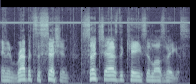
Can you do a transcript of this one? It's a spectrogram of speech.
and in rapid succession, such as the case in Las Vegas.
